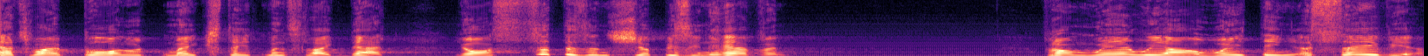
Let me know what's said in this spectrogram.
That's why Paul would make statements like that. Your citizenship is in heaven, from where we are awaiting a Savior.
